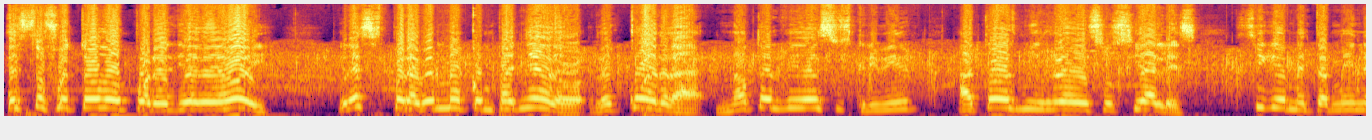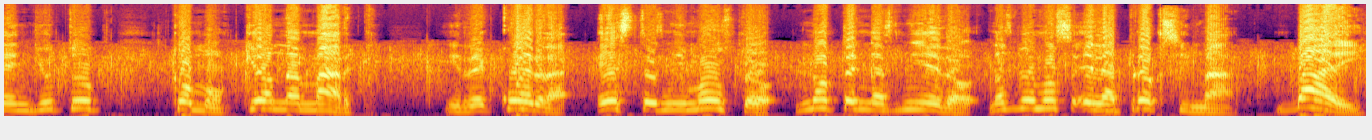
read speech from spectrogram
Esto fue todo por el día de hoy. Gracias por haberme acompañado. Recuerda, no te olvides suscribir a todas mis redes sociales. Sígueme también en YouTube como ¿Qué Mark? Y recuerda, este es mi monstruo. No tengas miedo. Nos vemos en la próxima. Bye.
